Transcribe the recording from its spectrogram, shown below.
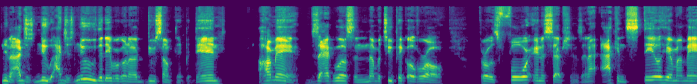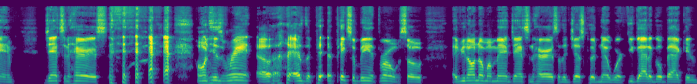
you know, I just knew, I just knew that they were gonna do something. But then our man, Zach Wilson, number two pick overall, throws four interceptions. And I, I can still hear my man Jansen Harris on his rant uh, as the p- picks are being thrown. So if you don't know my man Jansen Harris of the Just Good Network, you got to go back and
